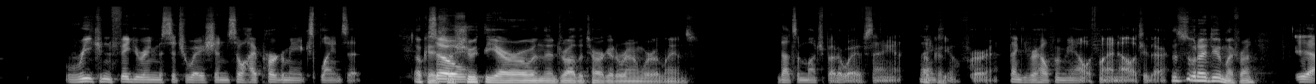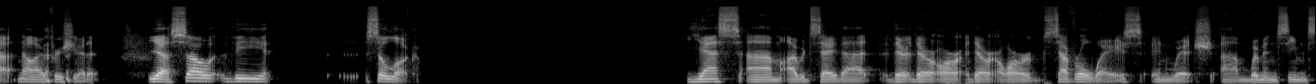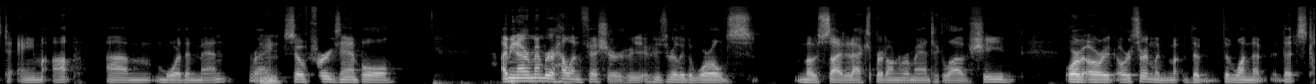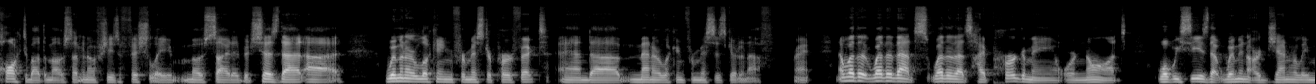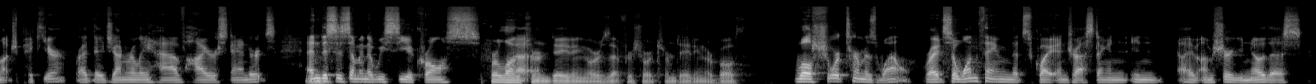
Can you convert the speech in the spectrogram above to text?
reconfiguring the situation so hypergamy explains it. Okay, so, so shoot the arrow and then draw the target around where it lands. That's a much better way of saying it. Thank okay. you for thank you for helping me out with my analogy there. This is what I do, my friend. Yeah, no, I appreciate it. Yeah. So the so look. Yes, um, I would say that there there are there are several ways in which um, women seems to aim up um, more than men, right? Mm-hmm. So, for example, I mean, I remember Helen Fisher, who, who's really the world's most cited expert on romantic love. She, or or or certainly the the one that that's talked about the most. I don't know if she's officially most cited, but she says that uh, women are looking for Mr. Perfect and uh, men are looking for Mrs. Good Enough, right? Now, whether whether that's whether that's hypergamy or not, what we see is that women are generally much pickier, right? They generally have higher standards, and mm-hmm. this is something that we see across for long-term uh, dating, or is that for short-term dating, or both? Well, short-term as well, right? So one thing that's quite interesting, and in, I, I'm sure you know this,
